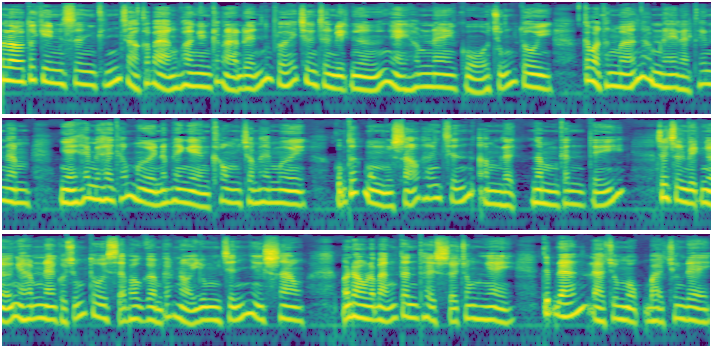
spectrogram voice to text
Hello, tôi Kim xin kính chào các bạn. Hoan nghênh các bạn đến với chương trình Việt ngữ ngày hôm nay của chúng tôi. Các bạn thân mến, hôm nay là thứ năm, ngày 22 tháng 10 năm 2020, cũng tức mùng 6 tháng 9 âm lịch năm canh tí. Chương trình Việt ngữ ngày hôm nay của chúng tôi sẽ bao gồm các nội dung chính như sau. Mở đầu là bản tin thời sự trong ngày, tiếp đến là chương mục bài chuyên đề,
